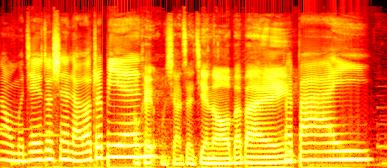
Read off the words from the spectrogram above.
那我们今天就先聊到这边。OK，我们下次再见喽，拜拜，拜拜。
